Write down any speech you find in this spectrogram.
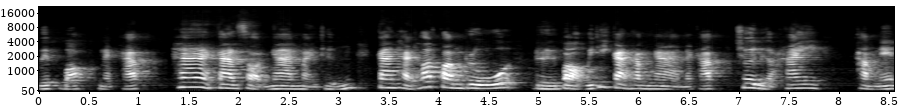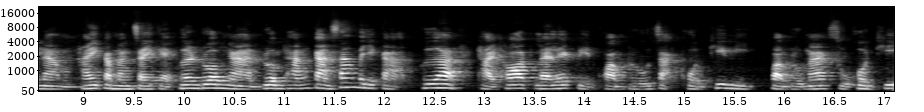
เว็บบล็อกนะครับ 5. การสอนงานหมายถึง การถ่ายทอดความรู้ หรือบอกวิธีการทำงานนะครับ ช่วยเหลือให้คำแนะนำให้กำลังใจแก่เพื่อนร่วมงาน รวมทั้งการสร้างบรรยากาศ เพื่อถ่ายทอดและแลกเปลี่ยนความรู้จากคนที่มีความรู้มากสู่คนที่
